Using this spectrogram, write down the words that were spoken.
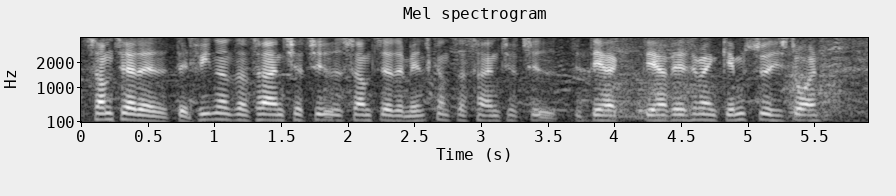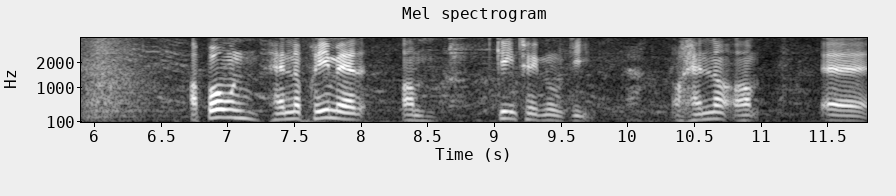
Samtidig er det delfinerne, der tager initiativet, samtidig er det menneskerne, der tager initiativet. Det, det, har, det har simpelthen gennemstyret historien. Og bogen handler primært om genteknologi, og handler om, øh,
